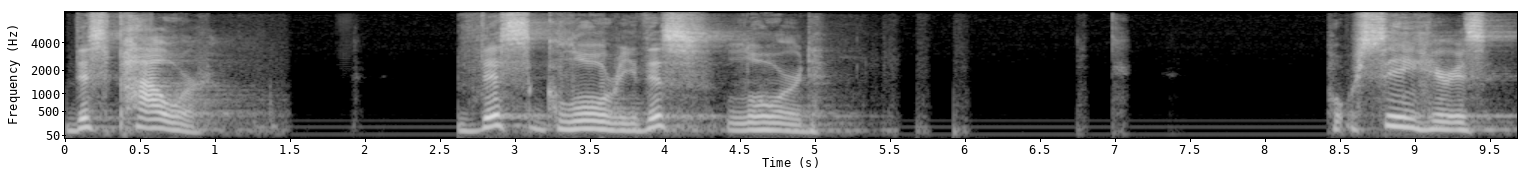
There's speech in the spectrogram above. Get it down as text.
This power, this glory, this Lord. What we're seeing here is,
